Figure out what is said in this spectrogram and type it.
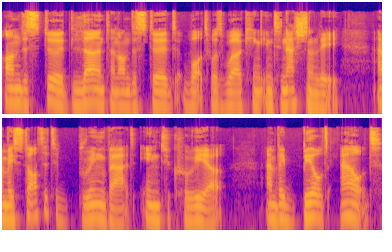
understood, learned, and understood what was working internationally, and they started to bring that into Korea and they built out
